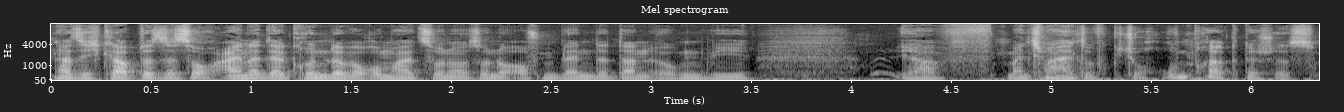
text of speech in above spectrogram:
also ich glaube, das ist auch einer der Gründe, warum halt so eine, so eine Offenblende dann irgendwie, ja, manchmal halt wirklich auch unpraktisch ist.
